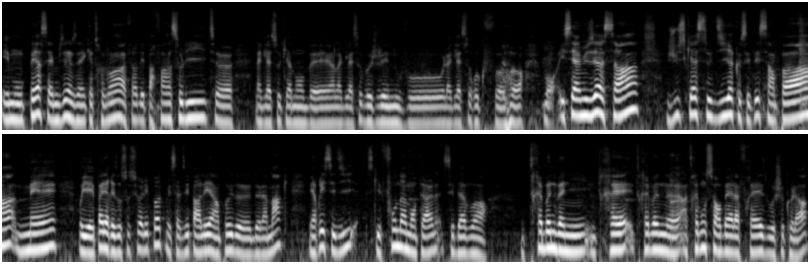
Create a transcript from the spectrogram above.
Et mon père s'est amusé dans les années 80 à faire des parfums insolites, euh, la glace au camembert, la glace au Beaujolais nouveau, la glace au Roquefort. Bon, il s'est amusé à ça jusqu'à se dire que c'était sympa, mais bon, il n'y avait pas les réseaux sociaux à l'époque, mais ça faisait parler un peu de, de la marque. Mais après, il s'est dit, ce qui est fondamental, c'est d'avoir une très bonne vanille, une très, très bonne, euh, un très bon sorbet à la fraise ou au chocolat,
